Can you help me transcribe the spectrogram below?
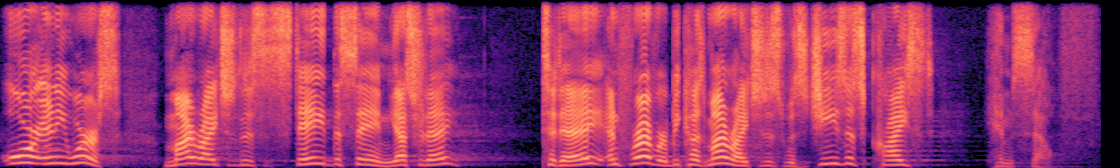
or any worse my righteousness stayed the same yesterday, today, and forever because my righteousness was Jesus Christ Himself.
